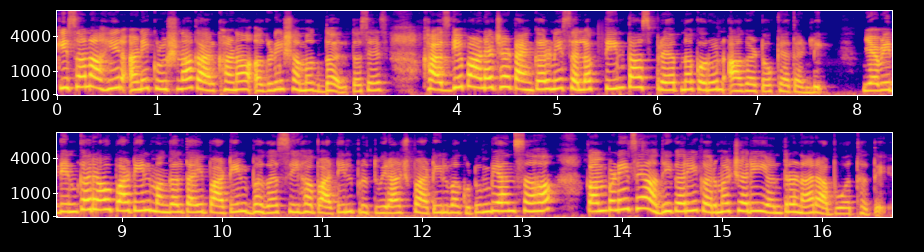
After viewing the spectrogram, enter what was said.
किसन आहिर आणि कृष्णा कारखाना अग्निशमक दल तसेच खासगी पाण्याच्या टँकरनी सलग तीन तास प्रयत्न करून आग आटोक्यात आणली. यावेळी दिनकरराव पाटील मंगलताई पाटील भगतसिंह पाटील पृथ्वीराज पाटील व कुटुंबियांसह कंपनीचे अधिकारी कर्मचारी यंत्रणा राबवत होते.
